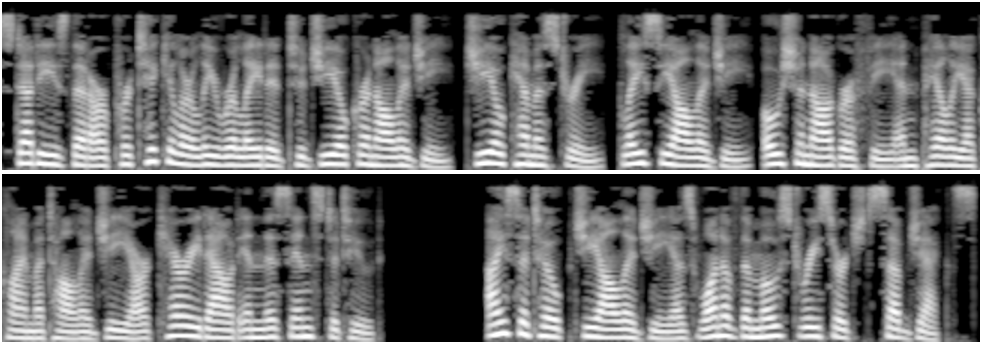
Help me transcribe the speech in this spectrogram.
studies that are particularly related to geochronology, geochemistry, glaciology, oceanography and paleoclimatology are carried out in this institute. Isotope geology is one of the most researched subjects.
